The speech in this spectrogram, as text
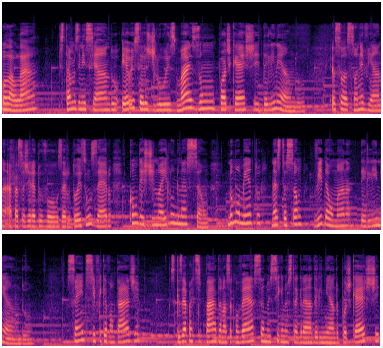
Olá, olá! Estamos iniciando, eu e os seres de luz, mais um podcast Delineando. Eu sou a Sônia Viana, a passageira do voo 0210, com destino à iluminação, no momento na estação Vida Humana Delineando. Sente-se, fique à vontade. Se quiser participar da nossa conversa, nos siga no Instagram Delineando Podcast,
